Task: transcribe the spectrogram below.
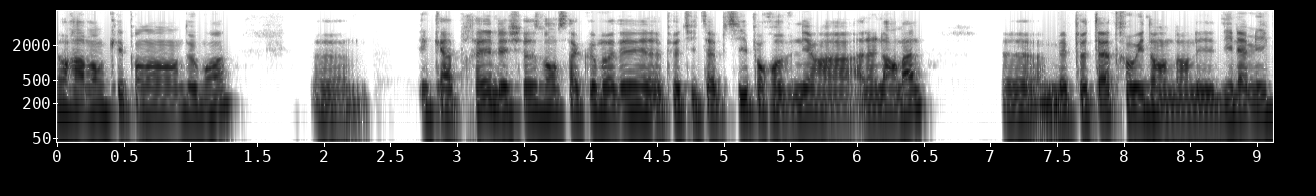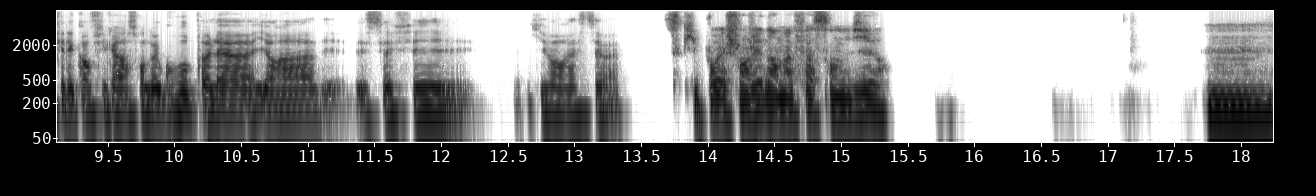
aura manqué pendant deux mois. Euh, et qu'après, les choses vont s'accommoder petit à petit pour revenir à, la normale. Euh, mais peut-être, oui, dans, dans, les dynamiques et les configurations de groupe, là, il y aura des, effets qui vont rester. Ce qui pourrait changer dans ma façon de vivre, Hmm.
